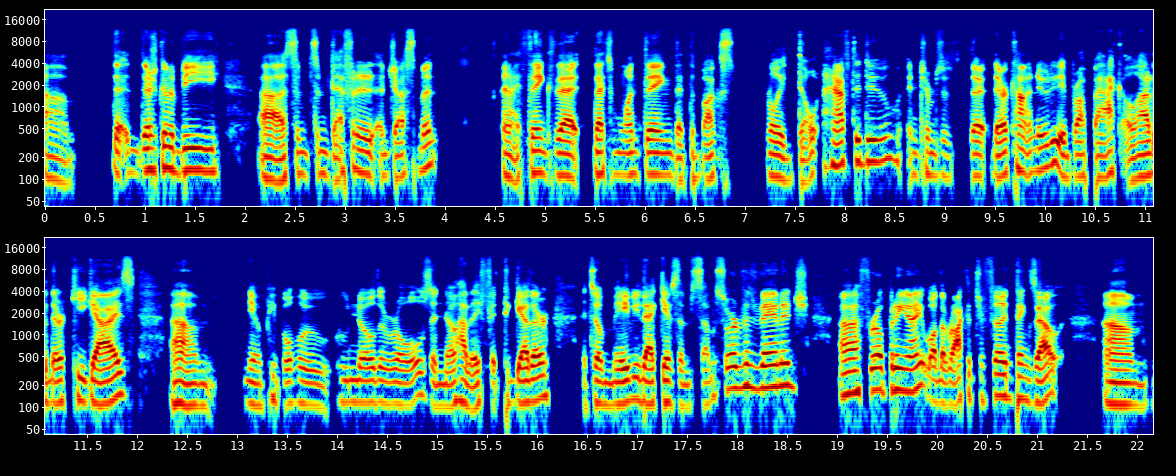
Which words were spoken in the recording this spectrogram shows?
Um, th- there's going to be uh, some some definite adjustment, and I think that that's one thing that the Bucks really don't have to do in terms of the, their continuity. They brought back a lot of their key guys. Um, you know, people who who know the roles and know how they fit together, and so maybe that gives them some sort of advantage uh, for opening night while the Rockets are filling things out. Um,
